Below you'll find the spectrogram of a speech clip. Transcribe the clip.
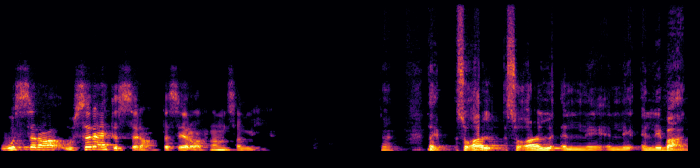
والسرعة وسرعة السرعة التسارع إحنا بنسميه طيب. طيب سؤال سؤال اللي اللي اللي بعد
